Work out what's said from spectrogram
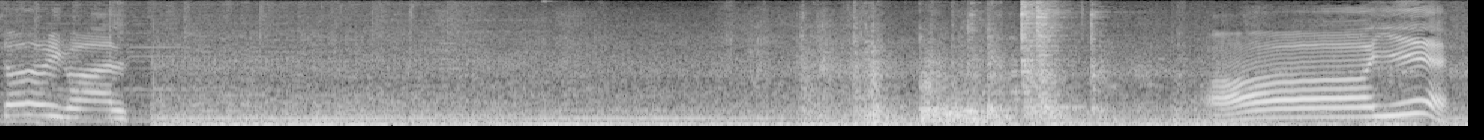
Todo igual. Oh yeah.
